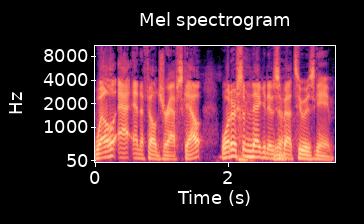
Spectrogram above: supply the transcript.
Well, at NFL Draft Scout, what are some negatives yeah. about Tua's game?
